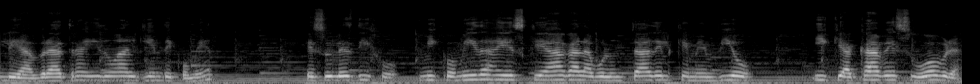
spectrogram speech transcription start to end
¿le habrá traído alguien de comer? Jesús les dijo, mi comida es que haga la voluntad del que me envió y que acabe su obra.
